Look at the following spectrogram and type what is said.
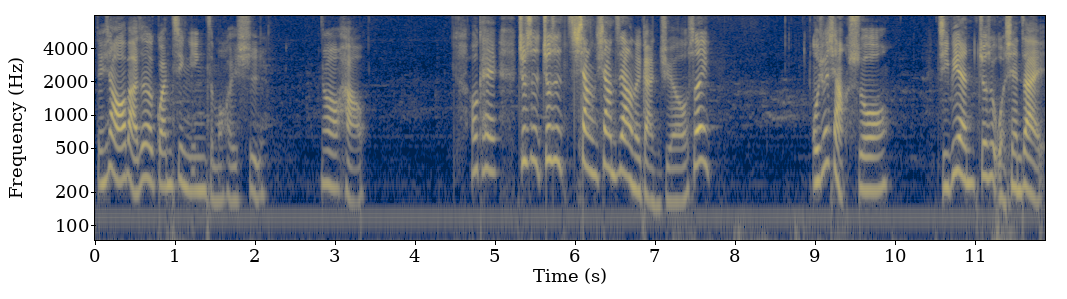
等一下，我要把这个关静音，怎么回事？哦，好，OK，就是就是像像这样的感觉哦。所以我就想说，即便就是我现在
